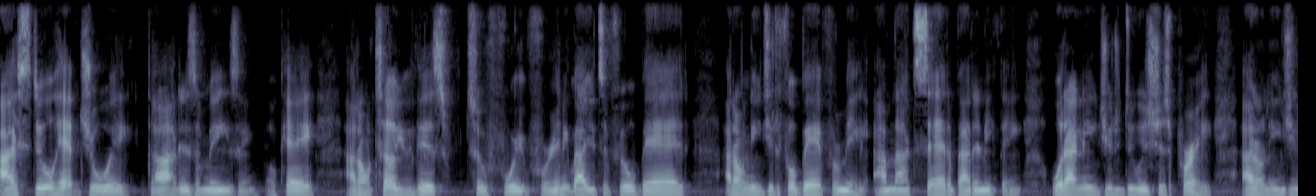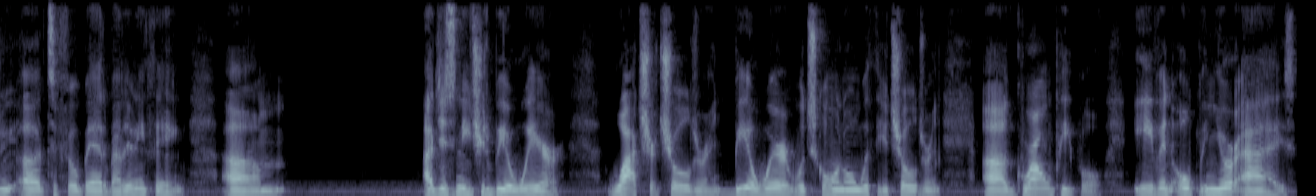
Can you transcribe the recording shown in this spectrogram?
I still have joy. God is amazing. Okay. I don't tell you this to for, for anybody to feel bad. I don't need you to feel bad for me. I'm not sad about anything. What I need you to do is just pray. I don't need you uh, to feel bad about anything. Um, I just need you to be aware. Watch your children. Be aware of what's going on with your children uh, grown people, even open your eyes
